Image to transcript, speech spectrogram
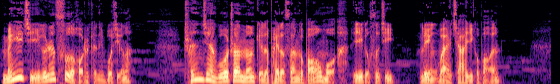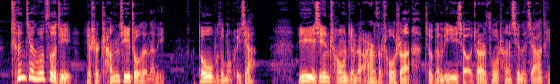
没几个人伺候着肯定不行啊。陈建国专门给他配了三个保姆，一个司机，另外加一个保安。陈建国自己也是长期住在那里，都不怎么回家，一心憧憬着儿子出生，就跟李小娟组成新的家庭。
